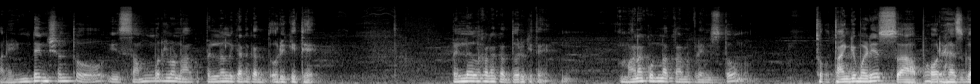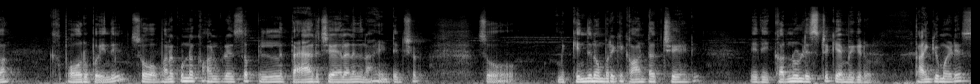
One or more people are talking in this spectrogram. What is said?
అనే ఇంటెన్షన్తో ఈ సమ్మర్లో నాకు పిల్లలు కనుక దొరికితే పిల్లలు కనుక దొరికితే మనకున్న కాన్ఫిడెన్స్తో so thank you my dears ఆ పవర్ హ్యాస్ పవర్ పోయింది. సో మనకున్న కాన్ఫిడెన్స్తో పిల్లల్ని తయారు చేయాలనేది నా ఇంటెన్షన్ సో మీ కింది నెంబర్కి కాంటాక్ట్ చేయండి. ఇది Kurnool district Emmiganur thank you my dears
